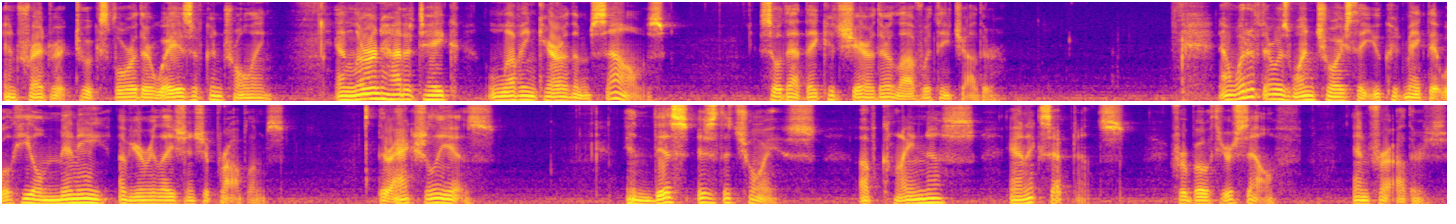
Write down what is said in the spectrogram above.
and Frederick to explore their ways of controlling and learn how to take loving care of themselves so that they could share their love with each other. Now, what if there was one choice that you could make that will heal many of your relationship problems? There actually is. And this is the choice of kindness and acceptance for both yourself and for others.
